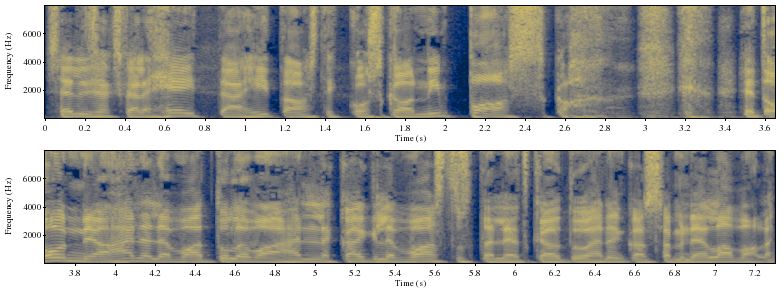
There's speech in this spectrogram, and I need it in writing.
Sen lisäksi vielä heittää hitaasti, koska on niin paska. että onnea hänelle vaan tulevaan hänelle kaikille vastustajille, jotka joutuu hänen kanssaan menee lavalle.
